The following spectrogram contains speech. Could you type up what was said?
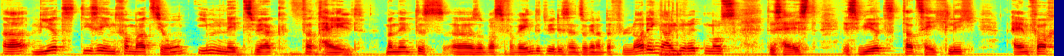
äh, wird diese Information im Netzwerk verteilt. Man nennt das, äh, also was verwendet wird, ist ein sogenannter Flooding-Algorithmus. Das heißt, es wird tatsächlich einfach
